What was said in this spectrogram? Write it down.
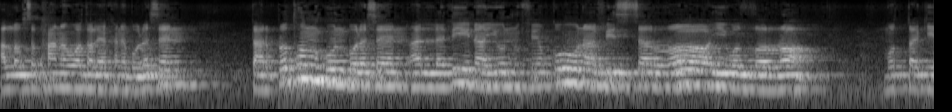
আল্লাহ ওয়া এখানে বলেছেন। তার প্রথম গুণ বলেছেন মোত্তাকি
